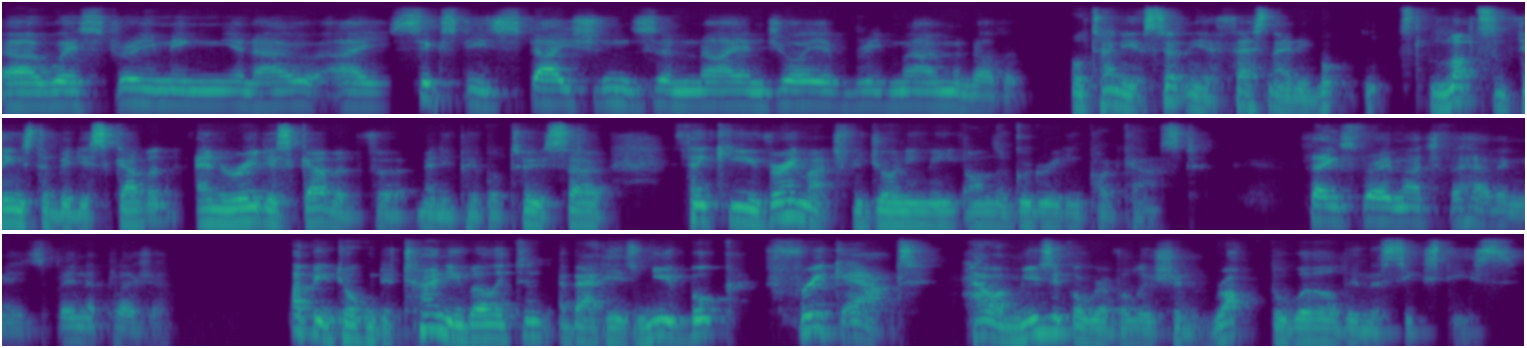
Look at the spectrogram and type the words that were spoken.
uh, we're streaming, you know, a 60s stations, and I enjoy every moment of it. Well, Tony, it's certainly a fascinating book. Lots of things to be discovered and rediscovered for many people too. So, thank you very much for joining me on the Good Reading Podcast. Thanks very much for having me. It's been a pleasure. I've been talking to Tony Wellington about his new book, Freak Out How a Musical Revolution Rocked the World in the 60s.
